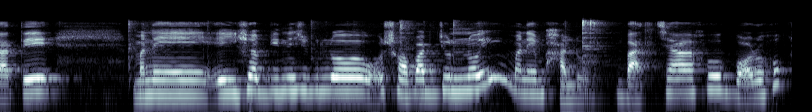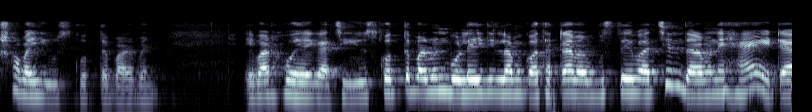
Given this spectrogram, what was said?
তাতে মানে এই সব জিনিসগুলো সবার জন্যই মানে ভালো। বাচ্চা হোক, বড় হোক, সবাই ইউজ করতে পারবেন। এবার হয়ে গেছে। ইউজ করতে পারবেন বলেই দিলাম কথাটা, এবার বুঝতেই পারছেন? তার মানে হ্যাঁ এটা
